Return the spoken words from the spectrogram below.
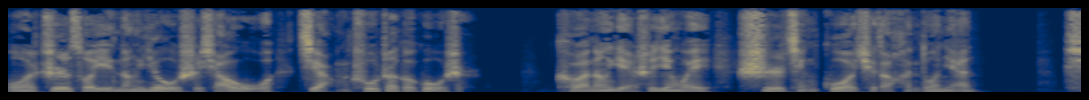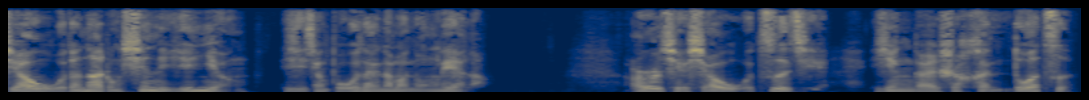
我之所以能诱使小五讲出这个故事，可能也是因为事情过去的很多年，小五的那种心理阴影已经不再那么浓烈了，而且小五自己应该是很多次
